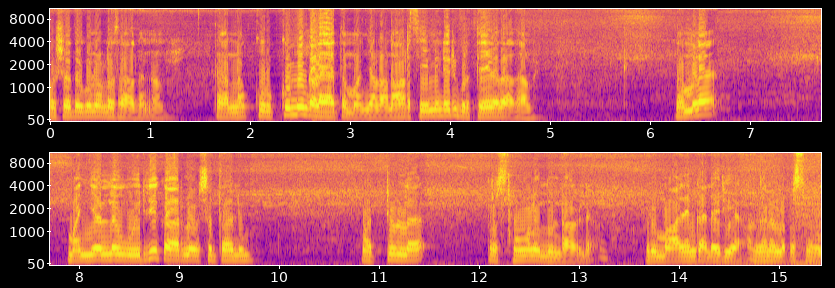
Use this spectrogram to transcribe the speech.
ഔഷധ ഗുണമുള്ള സാധനമാണ്. കാരണം കുറുക്കൊന്നും കളയാത്ത മഞ്ഞളാണ്. ആർ സി എമ്മിന്റെ ഒരു പ്രത്യേകത അതാണ്. നമ്മളെ മഞ്ഞളിൽ ഒരു കാരണവശത്താലും മറ്റുള്ള പ്രശ്നങ്ങളൊന്നും ഉണ്ടാവില്ല. ഒരു മായം കലരിയ അങ്ങനെയുള്ള പ്രശ്നങ്ങൾ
